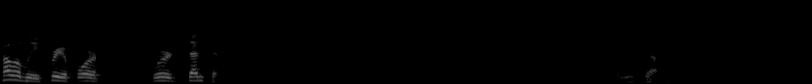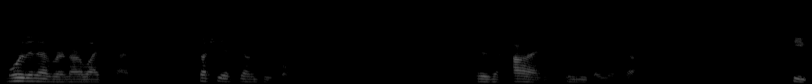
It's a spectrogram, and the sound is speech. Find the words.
Probably three or four word sentence. So look up. More than ever in our lifetime, especially as young people. It is a time we need to look up. Keep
